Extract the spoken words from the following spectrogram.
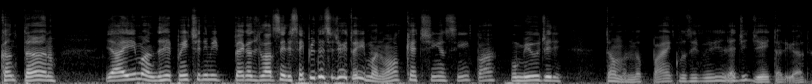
cantando. E aí, mano, de repente ele me pega de lado assim, ele sempre desse jeito aí, mano, ó, quietinho assim, pá, humilde, ele. Então, mano, meu pai, inclusive, ele é DJ, tá ligado?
